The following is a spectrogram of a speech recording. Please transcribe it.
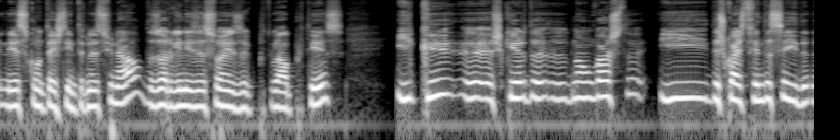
nesse contexto internacional, das organizações a que Portugal pertence e que uh, a esquerda uh, não gosta e das quais defende a saída.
